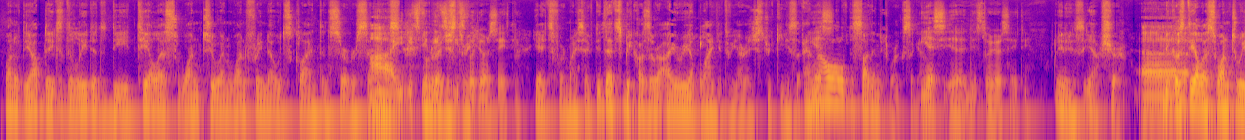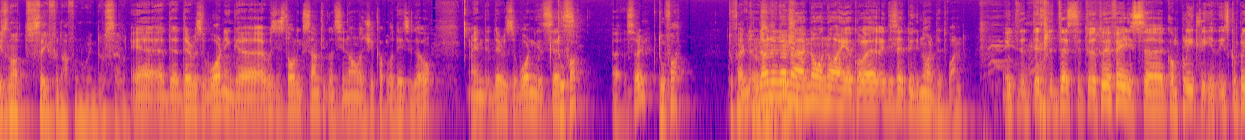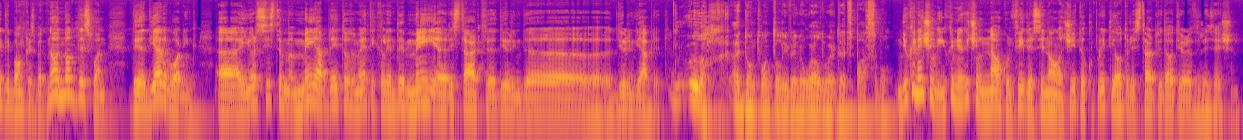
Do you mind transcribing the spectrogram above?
One of the updates deleted the TLS 1.2 and 1.3 nodes client and server Ah, settings it's for, in it's, it's registry. for your safety. yeah, it's for my safety. That's because I reapplied it via registry keys, and Yes. now all of a sudden it works again. Yes, uh, this for your safety. It is, yeah, sure. Uh, because TLS 1.2 is not safe enough on Windows 7. Yeah, the, there was a warning. Uh, I was installing something on Synology a couple of days ago, and there was a warning that says. Tufa? Uh, sorry. Tufa? Two Uh, factor no, no, no, authentication? no, no, no. I, I decided to ignore that one. It, it, it that's, 2FA is uh, completely it is completely bonkers. But no, not this one. The the other warning. Uh, your system may update automatically and then may uh, restart uh, during the during the update. Ugh, I don't want to live in a world where that's possible. You can actually you can actually now configure Synology to completely auto restart without your authorization.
